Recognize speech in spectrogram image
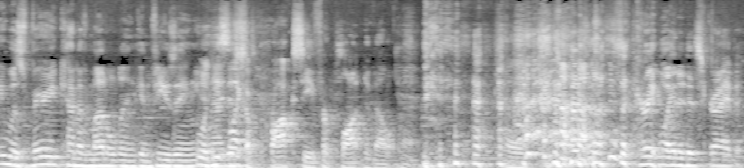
it was very kind of muddled and confusing. Well, and I he's like a proxy for plot development. that's a great way to describe it.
